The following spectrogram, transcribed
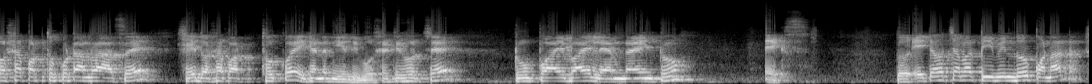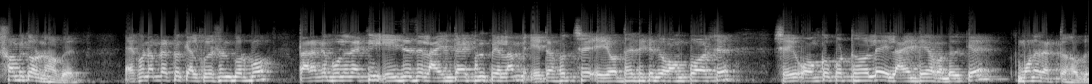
দশা পার্থক্যটা আমরা আছে, সেই দশা পার্থক্য এখানে দিয়ে দিব। সেটি হচ্ছে two pi by lambda into X তো এটা হচ্ছে আমার পি বিন্দুর কণার সমীকরণ হবে। এখন আমরা একটু ক্যালকুলেশন করব। তার আগে বলে রাখি, এই যে যে লাইনটা এখন পেলাম, এটা হচ্ছে এই অধ্যায় থেকে যে অঙ্ক আসে, সেই অঙ্ক করতে হলে এই লাইনটাই আমাদেরকে মনে রাখতে হবে।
